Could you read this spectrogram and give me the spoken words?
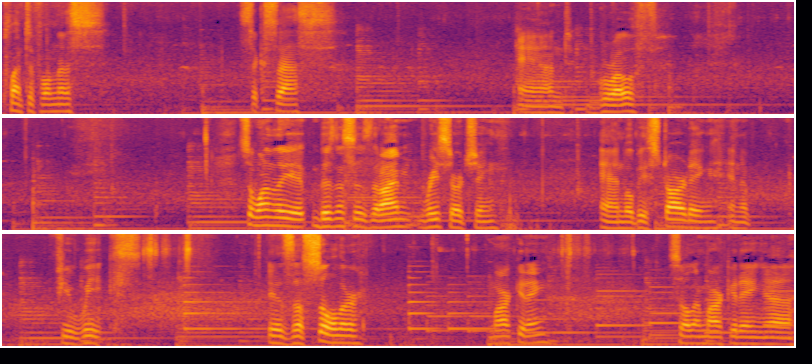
plentifulness, success, and growth. So, one of the businesses that I'm researching and will be starting in a few weeks is a solar marketing, solar marketing, uh,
